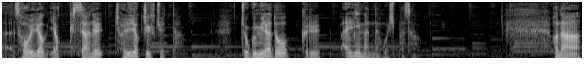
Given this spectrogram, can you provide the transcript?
어, 서울역 역산을 전력 질주했다. 조금이라도 그를 빨리 만나고 싶어서. 허나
